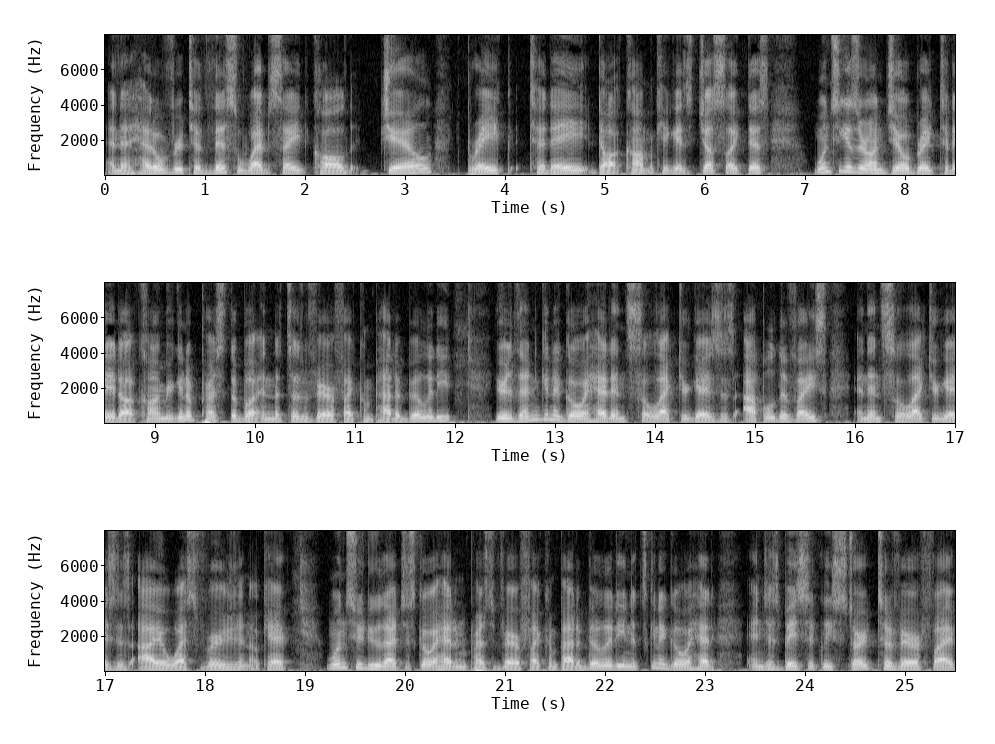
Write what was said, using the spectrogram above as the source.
and then head over to this website called jailbreaktoday.com. Okay, guys, just like this. Once you guys are on jailbreaktoday.com, you're going to press the button that says verify compatibility. You're then going to go ahead and select your guys' Apple device and then select your guys' iOS version, okay? Once you do that, just go ahead and press verify compatibility and it's going to go ahead and just basically start to verify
